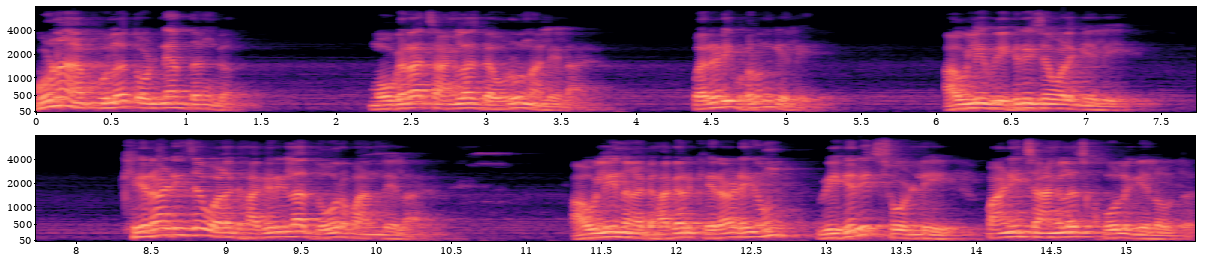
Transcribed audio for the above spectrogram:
गुणा फुलं तोडण्यात दंग. मोगरा चांगला डवरून आलेला परडी भरून गेली. आवली विहिरीजवळ गेली. खेराडीजवळ घागरीला दोर बांधलेला आवलीनं घागर खेराडीहून विहिरीत सोडली. पाणी चांगलंच खोल गेलं होतं.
